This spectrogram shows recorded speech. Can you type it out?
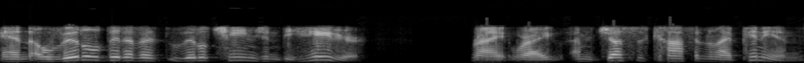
And a little bit of a little change in behavior, right, where I, I'm just as confident in my opinions,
